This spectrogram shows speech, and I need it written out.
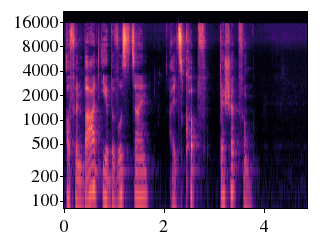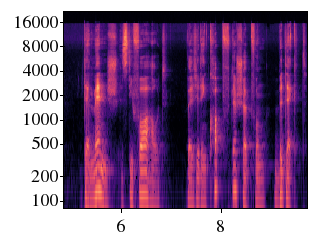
offenbart ihr Bewusstsein als Kopf der Schöpfung. Der Mensch ist die Vorhaut, welche den Kopf der Schöpfung bedeckt.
